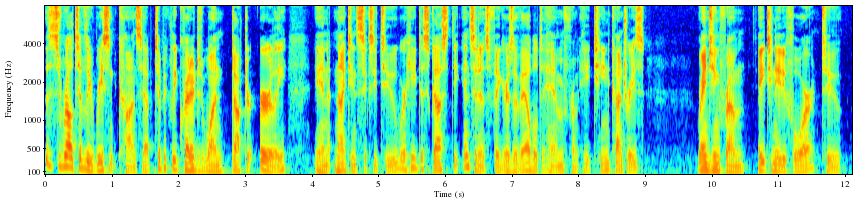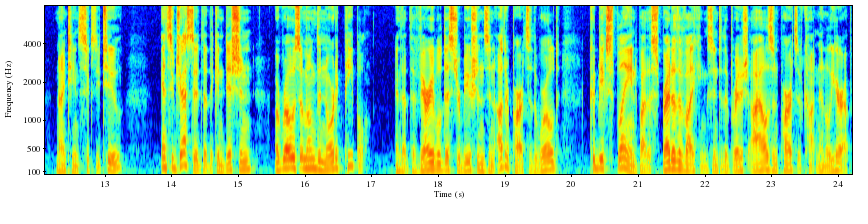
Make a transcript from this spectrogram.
This is a relatively recent concept, typically credited one Dr. Early in 1962, where he discussed the incidence figures available to him from 18 countries, ranging from 1884 to 1962, and suggested that the condition arose among the Nordic people and that the variable distributions in other parts of the world could be explained by the spread of the Vikings into the British Isles and parts of continental Europe.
